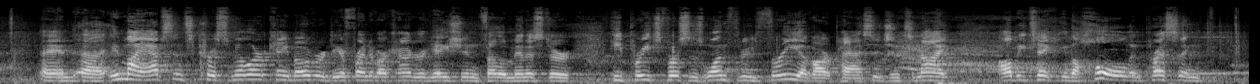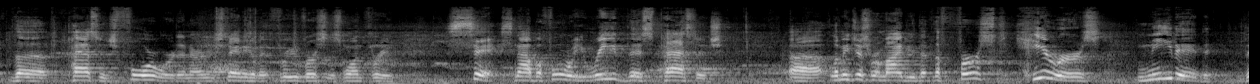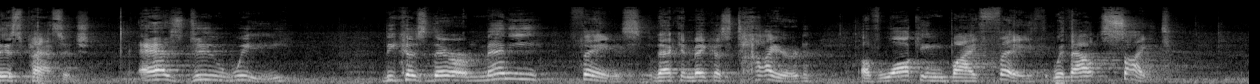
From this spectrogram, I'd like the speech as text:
And uh, in my absence, Chris Miller came over, dear friend of our congregation, fellow minister. He preached verses 1 through 3 of our passage. And tonight, I'll be taking the whole and pressing the passage forward and our understanding of it through verses 1 through 6. Now, before we read this passage, uh, let me just remind you that the first hearers needed this passage, as do we because there are many things that can make us tired of walking by faith without sight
